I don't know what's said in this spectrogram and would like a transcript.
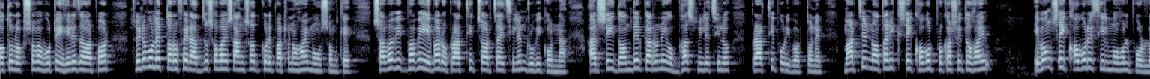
গত লোকসভা ভোটে হেরে যাওয়ার পর তৃণমূলের তরফে রাজ্যসভায় সাংসদ করে পাঠানো হয় মৌসুমকে। স্বাভাবিকভাবে এবারও প্রার্থীর চর্চায় ছিলেন রুবিকন্যা। আর সেই দ্বন্দ্বের কারণেই অভ্যাস মিলেছিল প্রার্থী পরিবর্তনের। মার্চের ন তারিখ সেই খবর প্রকাশিত হয় এবং সেই খবরে সিলমোহল পড়ল।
